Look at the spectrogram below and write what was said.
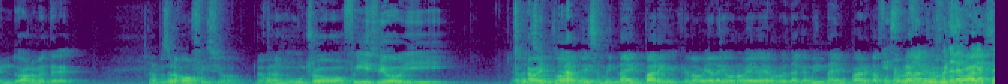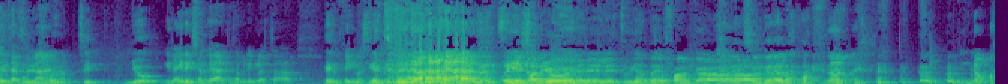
indudablemente Una persona con oficio. detrás. con mucho oficio y A ver, A ver, todo, la- que dice Midnight Party, que lo había leído, no había leído, pero verdad que Midnight Party la Es fotografía una muy fotografía visual. sí, sí, espectacular, sí, ¿no? sí, yo Y la dirección de arte de esa película está. Eh. En fin, lo siento. Sí, salió el, el estudiante de Fanca. La dirección de la- No. No.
